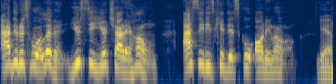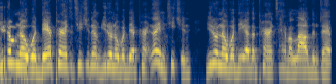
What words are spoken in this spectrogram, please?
I do this for a living. You see your child at home. I see these kids at school all day long. Yeah. You don't know what their parents are teaching them. You don't know what their parents not even teaching. You don't know what the other parents have allowed them to have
